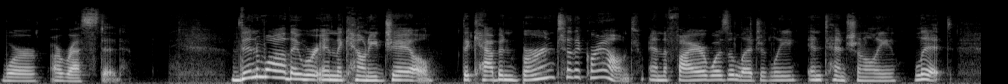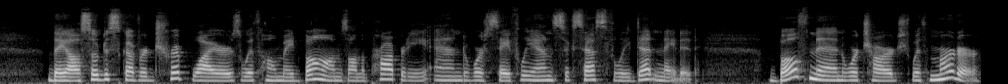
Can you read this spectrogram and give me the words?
were arrested. Then, while they were in the county jail, the cabin burned to the ground and the fire was allegedly intentionally lit. They also discovered tripwires with homemade bombs on the property and were safely and successfully detonated. Both men were charged with murder,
